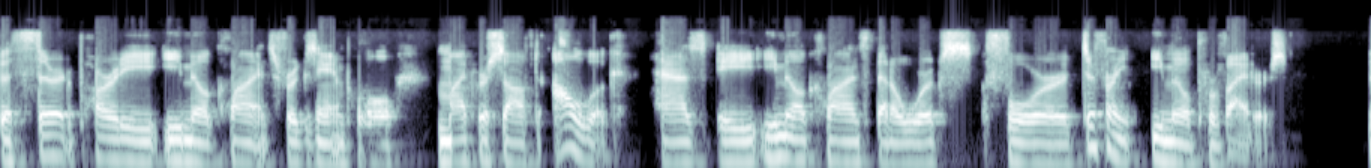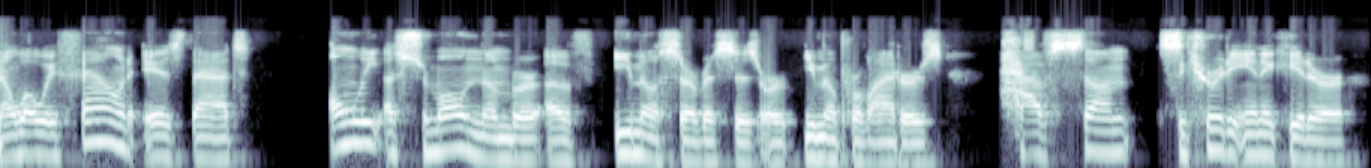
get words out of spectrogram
the third party email clients. For example, Microsoft Outlook has a email client that works for different email providers. Now, what we found is that only a small number of email services or email providers have some security indicator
